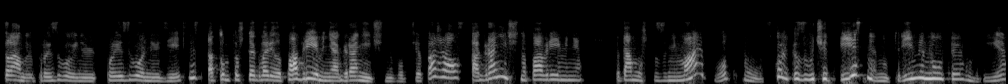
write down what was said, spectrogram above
странную произвольную, произвольную деятельность, о том, то, что я говорила, по времени ограничено, вот тебе, пожалуйста, ограничено по времени, потому что занимает, вот, ну, сколько звучит песня, ну, три минуты, две,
